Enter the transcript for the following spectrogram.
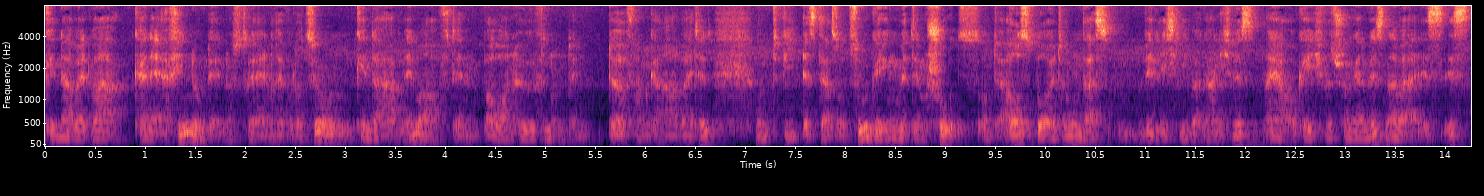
Kinderarbeit war keine Erfindung der industriellen Revolution. Kinder haben immer auf den Bauernhöfen und den Dörfern gearbeitet. Und wie es da so zuging mit dem Schutz und der Ausbeutung, das will ich lieber gar nicht wissen. Naja, okay, ich würde schon gern wissen, aber es ist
